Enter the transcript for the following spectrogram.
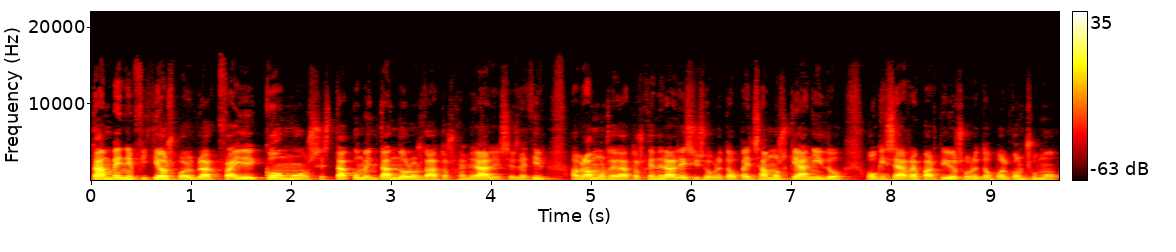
tan beneficiados por el Black Friday como se está comentando los datos generales. Es decir, hablamos de datos generales y sobre todo pensamos que han ido o que se ha repartido sobre todo por consumo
